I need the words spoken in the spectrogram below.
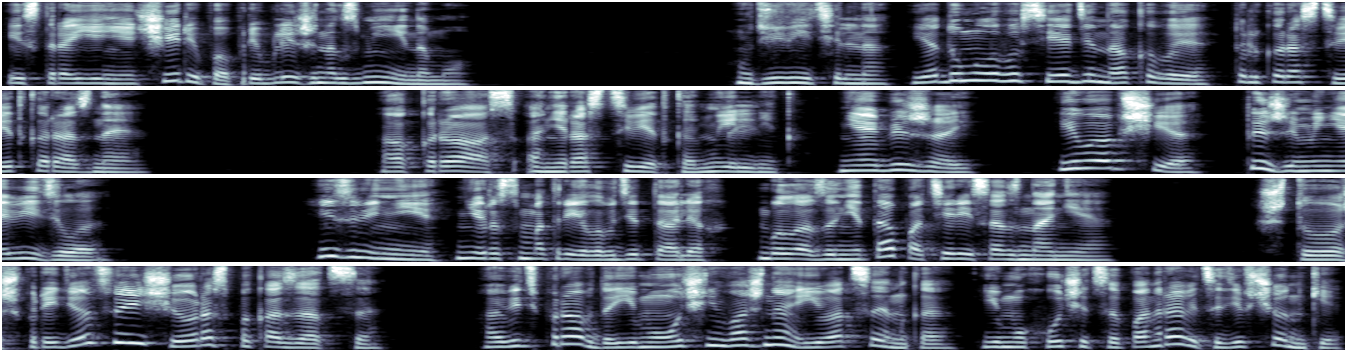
и строение черепа приближено к змеиному. Удивительно. Я думала, вы все одинаковые, только расцветка разная. Окрас, а не расцветка, мельник. Не обижай. И вообще, ты же меня видела. Извини, не рассмотрела в деталях. Была занята потерей сознания. Что ж, придется еще раз показаться. А ведь правда, ему очень важна ее оценка. Ему хочется понравиться девчонке.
